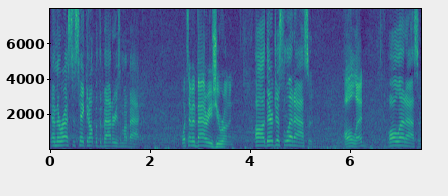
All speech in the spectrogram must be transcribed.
and the rest is taken up with the batteries in my back. What type of batteries you running? Uh, they're just lead acid. All lead? All lead acid.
